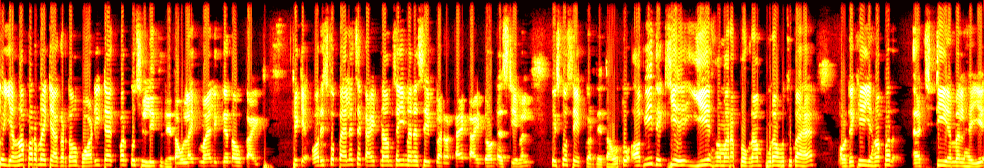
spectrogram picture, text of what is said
तो यहाँ पर मैं क्या करता हूँ बॉडी टैग पर कुछ लिख देता हूँ। लाइक मैं लिख देता हूँ काइट ठीक है और इसको पहले से काइट नाम से ही मैंने सेव कर रखा है kite.html इसको सेव कर देता हूँ। तो अभी देखिए ये हमारा प्रोग्राम पूरा हो चुका है और देखिए यहाँ पर html है ये।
